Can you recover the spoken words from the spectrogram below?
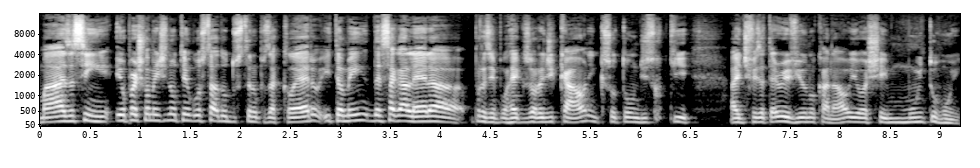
Mas, assim, eu particularmente não tenho gostado dos trampos da Claro e também dessa galera, por exemplo, o Rex Hora de County, que soltou um disco que a gente fez até review no canal e eu achei muito ruim.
